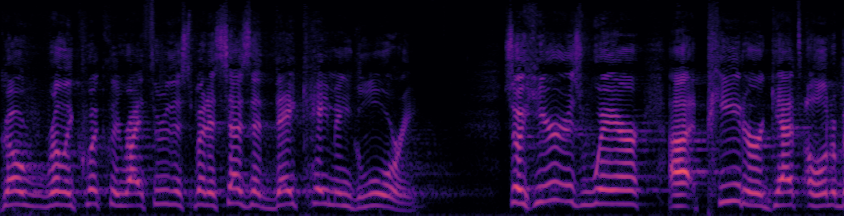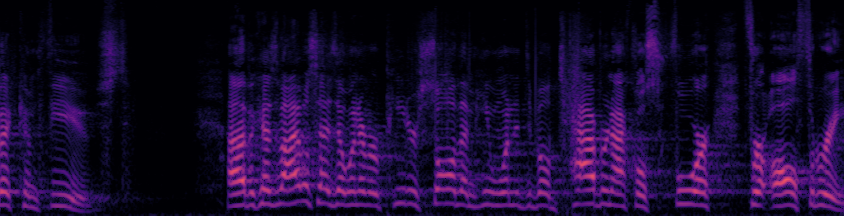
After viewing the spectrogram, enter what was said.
go really quickly right through this, but it says that they came in glory. So here is where uh, Peter gets a little bit confused. Uh, because the Bible says that whenever Peter saw them, he wanted to build tabernacles for, for all three.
